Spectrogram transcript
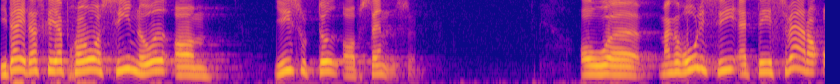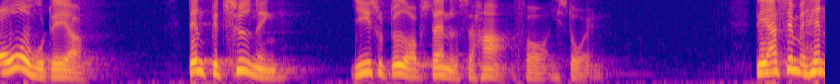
I dag der skal jeg prøve at sige noget om Jesu død og opstandelse. Og øh, man kan roligt sige, at det er svært at overvurdere den betydning, Jesu død og opstandelse har for historien. Det er simpelthen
